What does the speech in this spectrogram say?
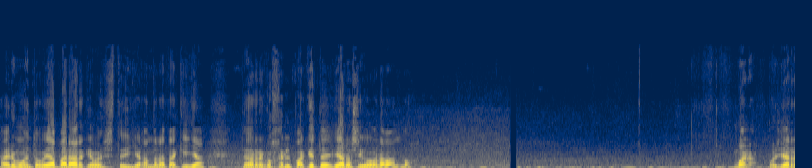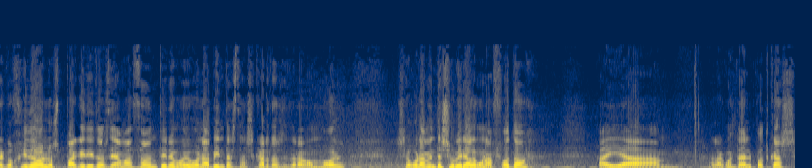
A ver, un momento, voy a parar, que estoy llegando a la taquilla, tengo que recoger el paquete y ahora sigo grabando. Bueno, pues ya he recogido los paquetitos de Amazon, tiene muy buena pinta estas cartas de Dragon Ball. Seguramente subiré alguna foto ahí a, a la cuenta del podcast,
